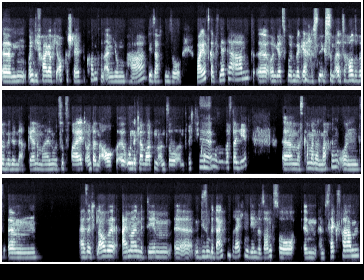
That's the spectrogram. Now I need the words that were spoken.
Ähm, und die Frage habe ich auch gestellt bekommen von einem jungen Paar. Die sagten so, war jetzt ganz nett der Abend äh, und jetzt würden wir gerne das nächste Mal zu Hause, würden wir dann auch gerne mal nur zu zweit und dann auch äh, ohne Klamotten und so und richtig gucken, ja. so, was da geht. Ähm, was kann man dann machen? Und ähm, also ich glaube, einmal mit dem, äh, mit diesem Gedankenbrechen, den wir sonst so im, im, Sex haben,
